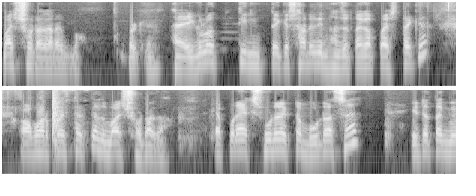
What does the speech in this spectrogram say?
বাইশশো টাকা রাখব। ওকে হ্যাঁ এগুলো তিন থেকে সাড়ে তিন হাজার টাকা প্রাইস থাকে। অফার প্রাইস থাকতে বাইশশো টাকা। এরপরে এক্সপোর্টের একটা বুট আছে এটা থাকবে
